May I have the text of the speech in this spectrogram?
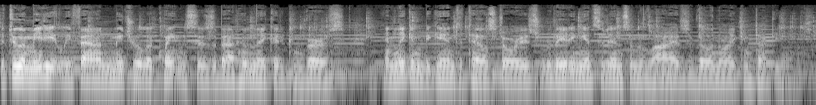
The two immediately found mutual acquaintances about whom they could converse, and Lincoln began to tell stories relating incidents in the lives of Illinois Kentuckians.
